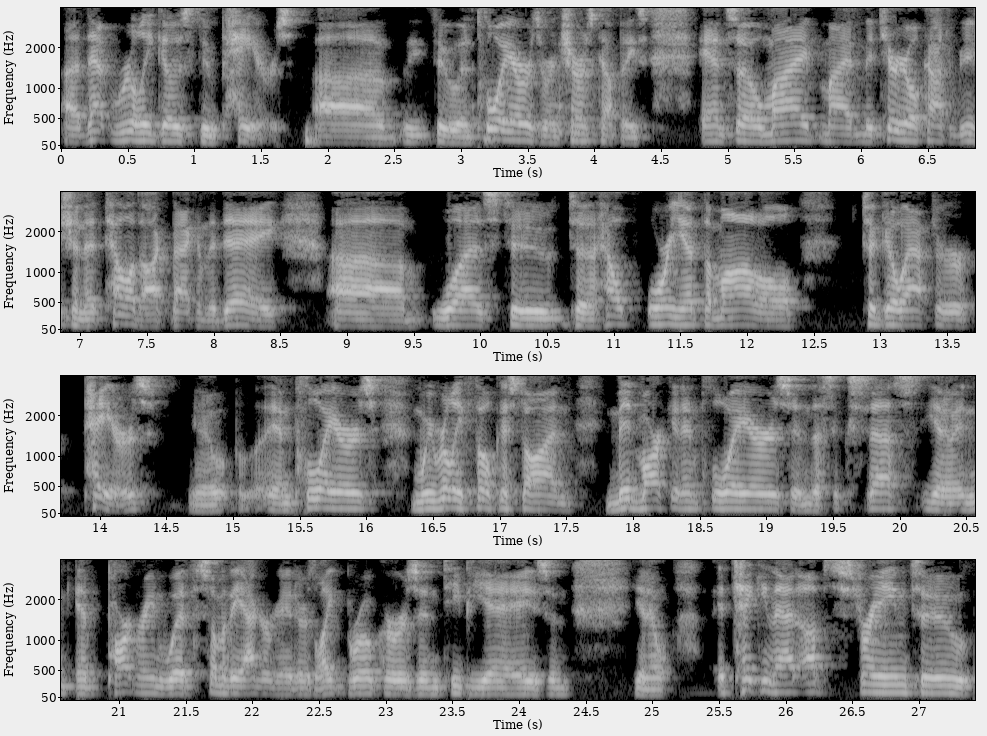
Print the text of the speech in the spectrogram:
Uh, that really goes through payers, uh, through employers or insurance companies. And so my, my material contribution at Teladoc back in the day um, was to, to help orient the model to go after payers you know, employers. We really focused on mid-market employers and the success, you know, in, in, partnering with some of the aggregators like brokers and TPAs and, you know, taking that upstream to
